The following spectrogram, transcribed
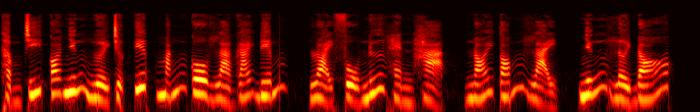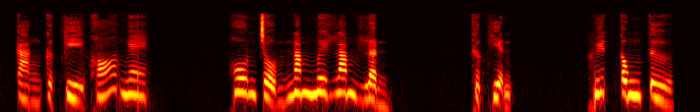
thậm chí có những người trực tiếp mắng cô là gái điếm, loại phụ nữ hèn hạ, nói tóm lại, những lời đó càng cực kỳ khó nghe. Hôn trổm 55 lần. Thực hiện. Huyết công từ.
